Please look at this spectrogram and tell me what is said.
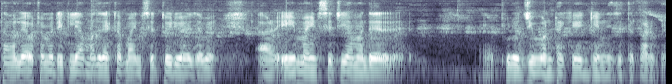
তাহলে অটোমেটিকলি আমাদের একটা মাইন্ডসেট তৈরি হয়ে যাবে। আর এই মাইন্ডসেটই আমাদের পুরো জীবনটাকে এগিয়ে নিয়ে যেতে পারবে।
